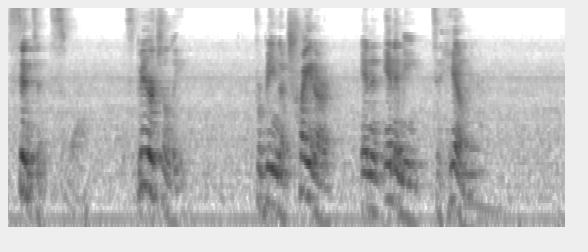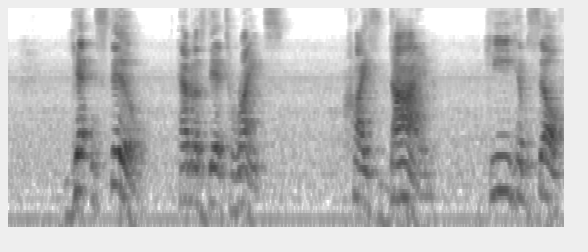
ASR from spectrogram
sentence spiritually for being a traitor and an enemy to him? Yet and still, having us dead to rights, Christ died. He himself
